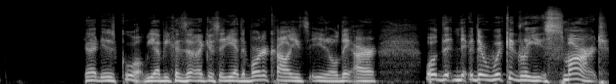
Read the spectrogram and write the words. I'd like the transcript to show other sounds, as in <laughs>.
That is cool. Yeah, because like I said, yeah, the border collies, you know, they are, well, they're wickedly smart,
